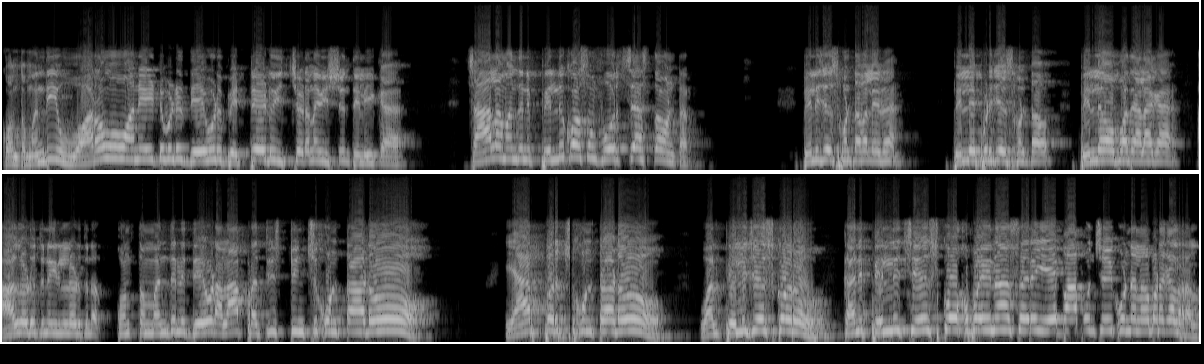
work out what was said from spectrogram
కొంతమంది వరం అనేటువంటి దేవుడు పెట్టాడు ఇచ్చాడనే విషయం తెలియక చాలామందిని పెళ్ళి కోసం ఫోర్స్ చేస్తూ ఉంటారు. పెళ్ళి చేసుకుంటావా లేదా? పెళ్ళి ఎప్పుడు చేసుకుంటావు? పెళ్ళి అవ్వకపోతే ఎలాగా? వాళ్ళు అడుగుతున్నారు ఇల్లు అడుగుతున్నారు కొంతమందిని దేవుడు అలా ప్రతిష్ఠించుకుంటాడో ఏర్పరచుకుంటాడో వాళ్ళు పెళ్ళి చేసుకోరు. కానీ పెళ్ళి చేసుకోకపోయినా సరే ఏ పాపం చేయకుండా నిలబడగలరు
